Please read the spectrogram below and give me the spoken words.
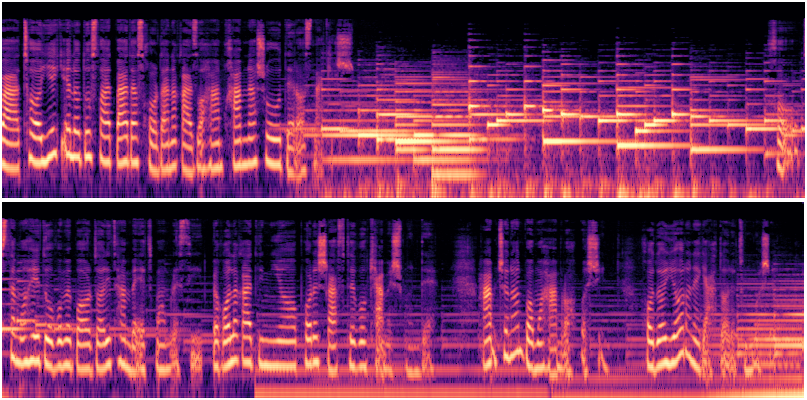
و تا یک الا دو ساعت بعد از خوردن غذا هم خم نشو و دراز نکش. خب سه ماهه دوم بارداریت هم به اتمام رسید به قول قدیمیا پرش رفته و کمش مونده همچنان با ما همراه باشین خدا یار و نگهدارتون باشه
